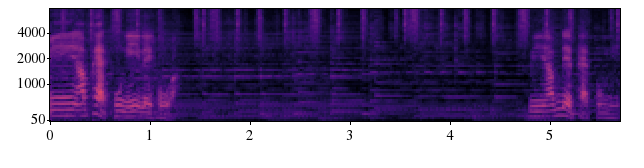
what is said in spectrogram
มีอัปแพดพรุ่งนี้เลยโทรอะ มีอัปเดตแพทพวกนี้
